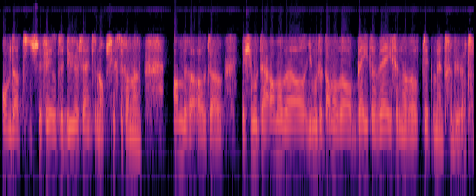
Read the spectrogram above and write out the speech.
omdat ze veel te duur zijn ten opzichte van een andere auto. Dus je moet, daar allemaal wel, je moet het allemaal wel beter wegen dan wat op dit moment gebeurt.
